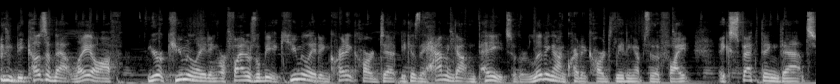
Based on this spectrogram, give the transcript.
because of that layoff, you're accumulating, or fighters will be accumulating credit card debt because they haven't gotten paid. So they're living on credit cards leading up to the fight, expecting that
